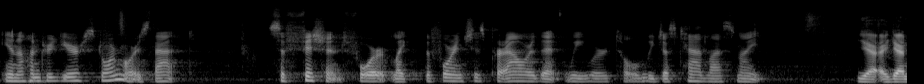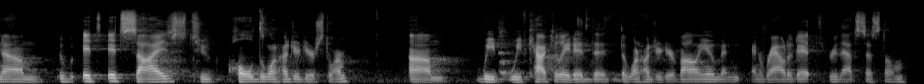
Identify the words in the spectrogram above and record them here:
in a 100-year storm? Or is that sufficient for, like, the four inches per hour that we were told we just had last night? Yeah, again, um, it's, it's sized to hold the 100-year storm. Um, We've, we've calculated the, the 100-year volume and, and routed it through that system,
